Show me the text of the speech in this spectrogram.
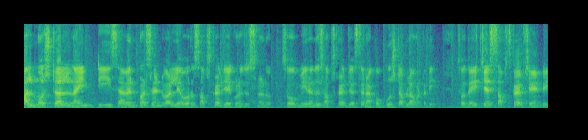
Almost all ninety seven percent వాళ్ళు ఎవరు సబ్స్క్రైబ్ చేయకుండా చూస్తున్నారు. సో మీరందరూ సబ్స్క్రైబ్ చేస్తే నాకు బూస్టప్ లాగా ఉంటుంది. సో దయచేసి సబ్స్క్రైబ్ చేయండి.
